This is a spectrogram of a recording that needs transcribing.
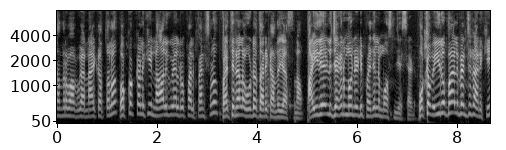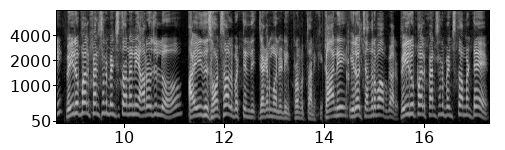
చంద్రబాబు గారి నాయకత్వంలో ఒక్కొక్కరికి నాలుగు వేల రూపాయల పెన్షన్ ప్రతి నెల ఒకటో తారీఖు అందజేస్తున్నాం. ఐదేళ్ళు జగన్మోహన్ రెడ్డి ప్రజల్ని మోసం చేశాడు. ఒక వెయ్యి రూపాయలు పెంచడానికి వెయ్యి రూపాయల పెన్షన్ పెంచుతానని ఆ రోజుల్లో ఐదు సంవత్సరాలు పట్టింది జగన్మోహన్ రెడ్డి ప్రభుత్వానికి. కానీ ఈరోజు చంద్రబాబు గారు వెయ్యి రూపాయలు పెన్షన్ పెంచుతామంటే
